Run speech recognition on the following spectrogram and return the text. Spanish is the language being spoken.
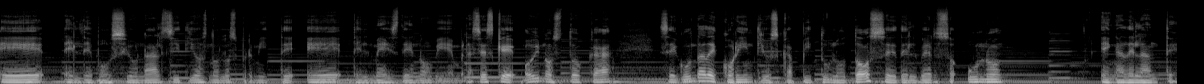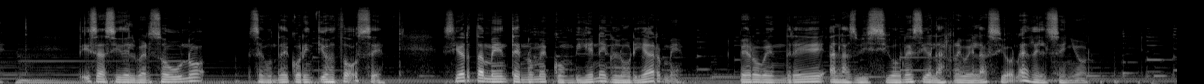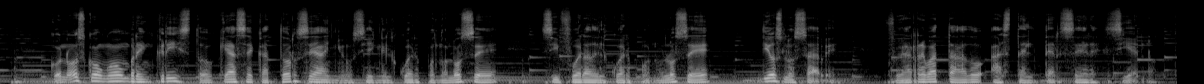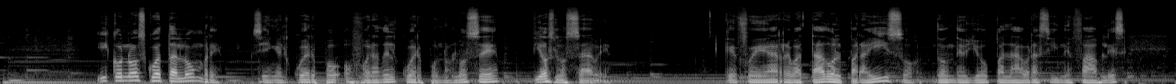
eh, el devocional, si Dios nos los permite, eh, del mes de noviembre. Así es que hoy nos toca Segunda de Corintios capítulo 12 del verso 1 en adelante. Dice así del verso 1, 2 de Corintios 12. Ciertamente no me conviene gloriarme, pero vendré a las visiones y a las revelaciones del Señor. Conozco a un hombre en Cristo que hace 14 años, y en el cuerpo no lo sé, si fuera del cuerpo no lo sé, Dios lo sabe, fue arrebatado hasta el tercer cielo. Y conozco a tal hombre, si en el cuerpo o fuera del cuerpo no lo sé, Dios lo sabe que fue arrebatado al paraíso, donde oyó palabras inefables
